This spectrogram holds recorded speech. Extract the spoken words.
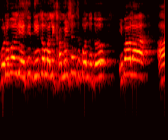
కొనుగోలు చేసి దీంట్లో మళ్ళీ కమిషన్స్ పొందుతూ ఇవాళ ఆ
